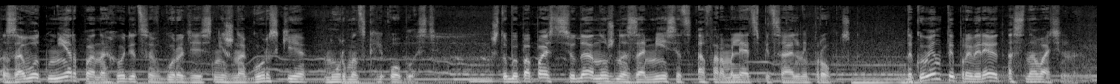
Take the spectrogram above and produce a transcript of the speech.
Завод «Нерпа» находится в городе Снежногорске Мурманской области. Чтобы попасть сюда, нужно за месяц оформлять специальный пропуск. Документы проверяют основательно –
